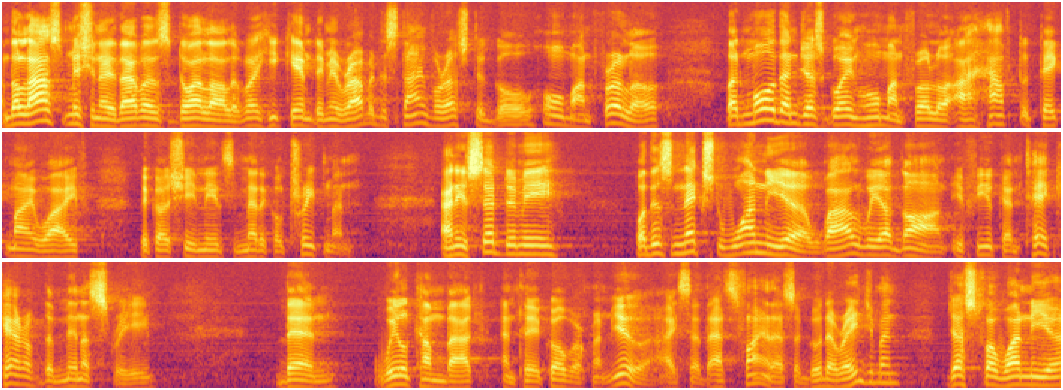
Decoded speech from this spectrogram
And the last missionary, that was Doyle Oliver, he came to me, Robert, it's time for us to go home on furlough. But more than just going home on furlough, I have to take my wife because she needs medical treatment. And he said to me, For this next one year, while we are gone, if you can take care of the ministry, then we'll come back and take over from you. I said, That's fine. That's a good arrangement, just for one year.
